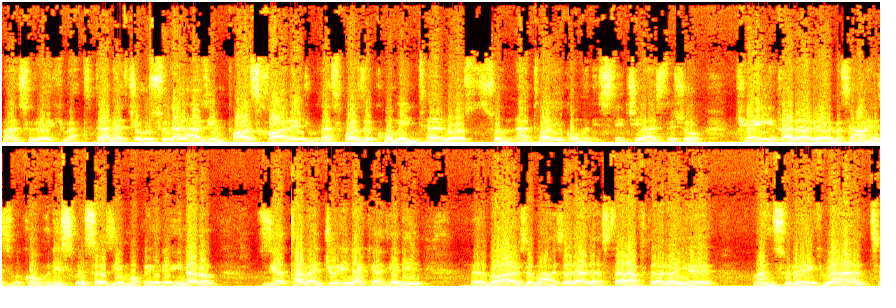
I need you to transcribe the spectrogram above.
منصور حکمت. در نتیجه اصولا از این فاز خارج بود. از فاز کومینترن و سنت های کمونیستی چی هستش و کی قرار مثلا حزب کمونیست بسازیم و غیره. اینا رو زیاد توجهی نکرد. یعنی با عرض معذرت از طرفدارای منصور حکمت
